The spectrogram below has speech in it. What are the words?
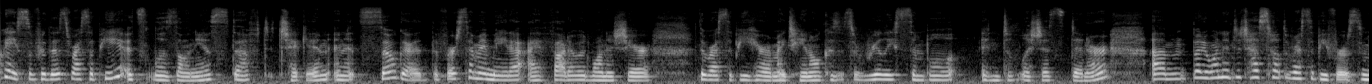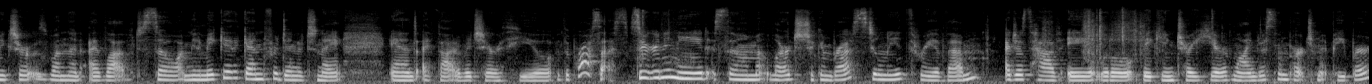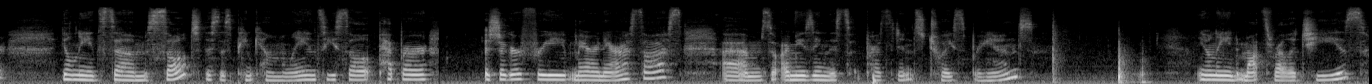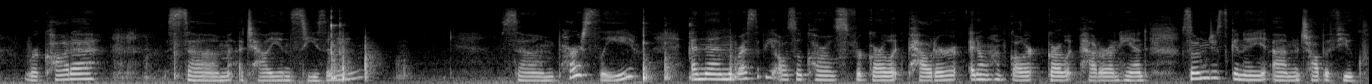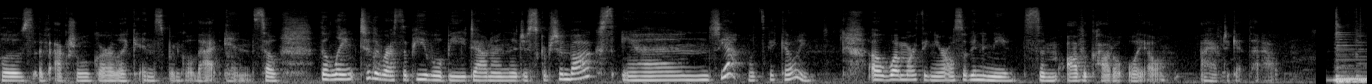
Okay, so for this recipe, it's lasagna stuffed chicken, and it's so good. The first time I made it, I thought I would want to share the recipe here on my channel because it's a really simple and delicious dinner. Um, but I wanted to test out the recipe first to make sure it was one that I loved. So I'm going to make it again for dinner tonight, and I thought I would share with you the process. So you're going to need some large chicken breasts. You'll need three of them. I just have a little baking tray here lined with some parchment paper. You'll need some salt. This is pink Himalayan sea salt, pepper, a sugar-free marinara sauce. Um, so I'm using this President's Choice brand. You'll need mozzarella cheese, ricotta, some Italian seasoning, some parsley, and then the recipe also calls for garlic powder. I don't have garlic, garlic powder on hand, so I'm just to um, chop a few cloves of actual garlic and sprinkle that in. So the link to the recipe will be down in the description box. And yeah, let's get going. Oh, one more thing. You're also to need some avocado oil. I have to get that out.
